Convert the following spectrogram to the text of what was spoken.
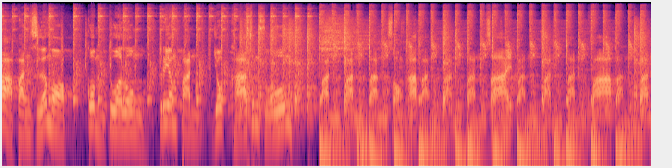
ท่าปั่นเสือหมอบ ก้มตัวลง เตรียมปั่น ยกขาสูงสูง ปั่นปั่นปั่นสองขาปั่นปั่นปั่นซ้ายปั่นปั่นปั่นขวาปั่นปั่น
